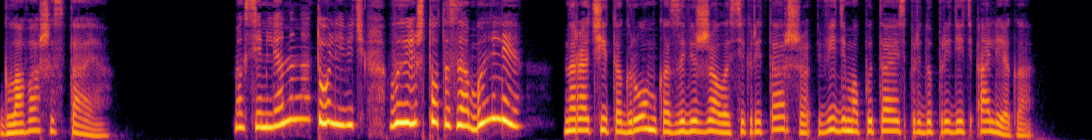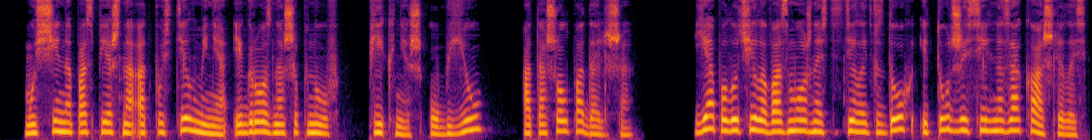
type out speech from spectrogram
Глава шестая. «Максимилиан Анатольевич, вы что-то забыли?» Нарочито громко завизжала секретарша, видимо, пытаясь предупредить Олега. Мужчина поспешно отпустил меня и, грозно шепнув «пикнешь, убью», отошел подальше. Я получила возможность сделать вздох и тут же сильно закашлялась,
